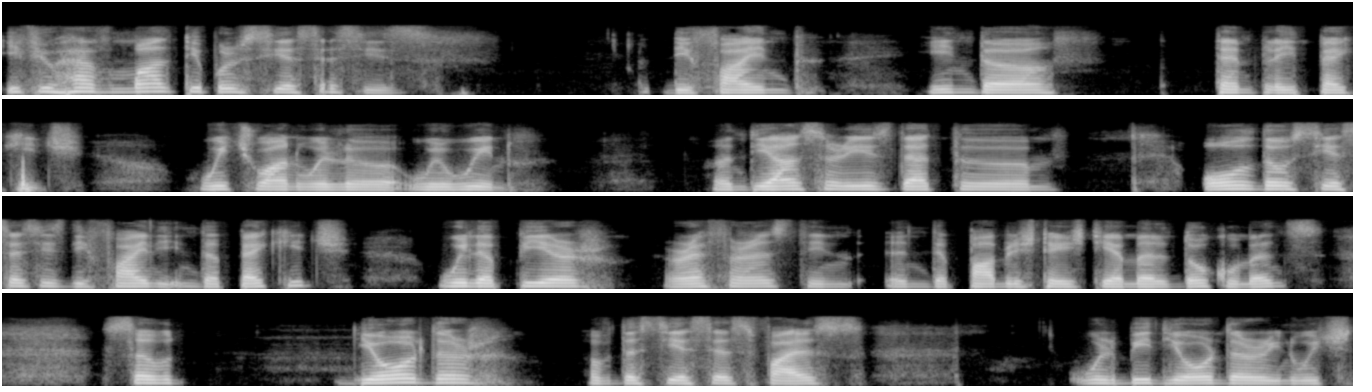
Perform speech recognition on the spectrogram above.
if you have multiple CSSs defined in the template package, which one will uh, will win? And the answer is that um, all those CSSs defined in the package will appear referenced in, in the published HTML documents. So the order of the CSS files will be the order in which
